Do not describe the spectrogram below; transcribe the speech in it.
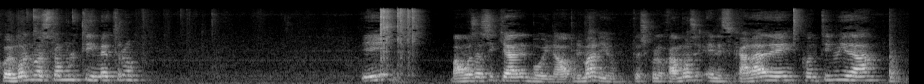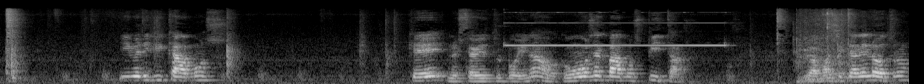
Cogemos nuestro multímetro y vamos a chequear el bobinado primario. Entonces colocamos en escala de continuidad y verificamos que no esté abierto el bobinado. Como observamos, pita. Y vamos a chequear el otro.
